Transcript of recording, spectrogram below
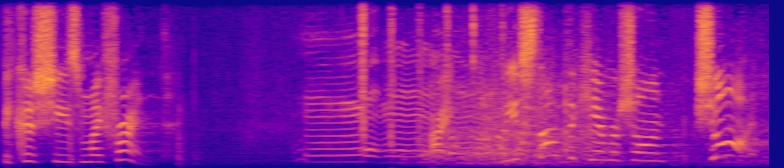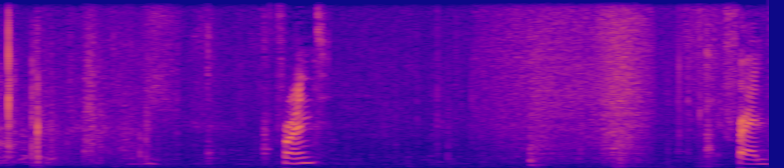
Because she's my friend. All right, will you stop the camera, Shawn? Shawn! Friend? Friend.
